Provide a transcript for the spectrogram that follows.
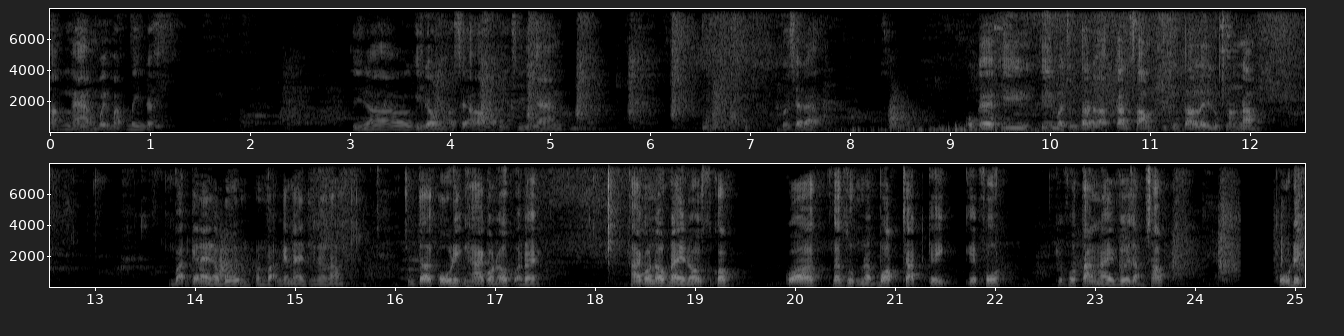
thẳng ngang với mặt mình đây thì là ghi đông nó sẽ ở vị trí ngang với xe đạp. Ok, khi khi mà chúng ta đã căn xong thì chúng ta lấy lục năng 5 vặn cái này là 4 còn vặn cái này thì là 5 chúng ta cố định hai con ốc ở đây. Hai con ốc này nó có có tác dụng là bóp chặt cái cái phốt cái phốt tăng này với giảm sóc. Cố định.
